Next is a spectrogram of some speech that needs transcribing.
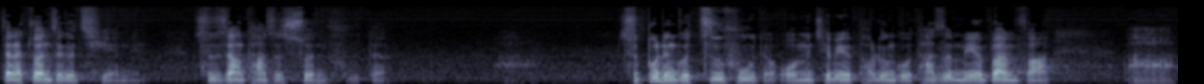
再来赚这个钱呢，事实上它是损福的。是不能够致富的。我们前面有讨论过，他是没有办法啊，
